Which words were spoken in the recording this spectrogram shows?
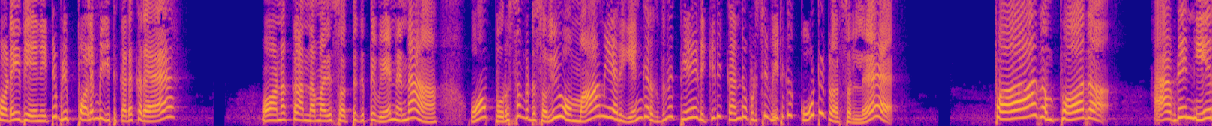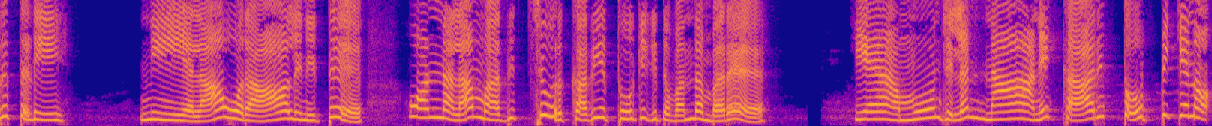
கொடைதேன்னுட்டு இப்படி புலம்பிக்கிட்டு கிடக்குற? உனக்கு அந்த மாதிரி சொத்துக்கிட்டு வேணும்னா உன் புருஷன்கிட்ட சொல்லி உன் மாமியார் எங்க இருக்குதுன்னு தேடிக்கிடி கண்டுபிடிச்சு வீட்டுக்கு கூட்டிட்டு வர சொல்லு. போதும் போதும். அப்படியே நிறுத்தடி. நீ எல்லாம் ஒரு ஆளு நிட்டு உன்னெல்லாம் மதிச்சு ஒரு கதையை தூக்கிக்கிட்டு வந்தேன் பாரு. என் மூஞ்சில நானே காரி தொப்பிக்கணும்.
